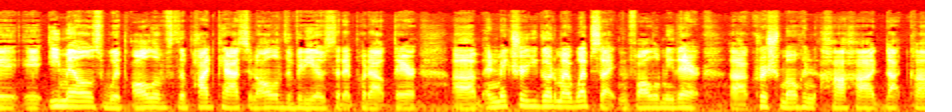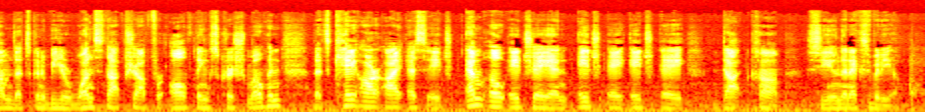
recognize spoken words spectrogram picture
emails with all of the podcasts and all of the videos that I put out there. Um, and make sure you go to my website and follow me there, uh, krishmohanhaha.com. That's going to be your one-stop shop for all things Krish Mohan. That's K-R-I-S-H-M-O-H-A-N-H-A-H-A dot com. See you in the next video.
